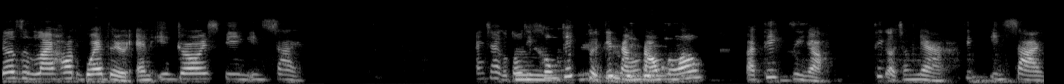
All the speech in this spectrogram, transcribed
doesn't like hot weather and enjoys being inside. Anh trai của tôi thì Ừ. không thích thời tiết nắng nóng đúng không? Và thích gì nhỉ? Thích ở trong nhà, thích inside.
